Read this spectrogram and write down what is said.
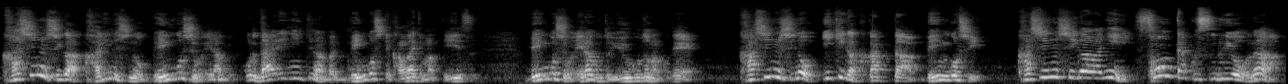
貸主が借主の弁護士を選ぶ。これ代理人っていうのはやっぱり弁護士って考えてもらっていいです。弁護士を選ぶということなので、貸主の息がかかった弁護士、貸主側に忖度するような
